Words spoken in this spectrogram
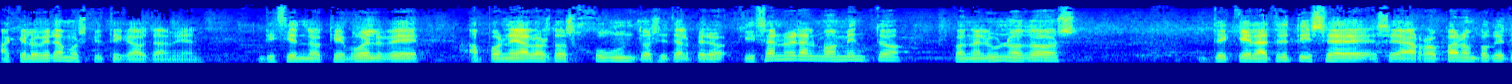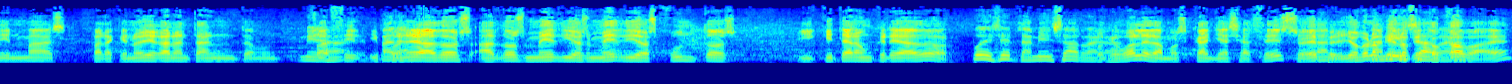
a que lo hubiéramos criticado también, diciendo que vuelve a poner a los dos juntos y tal, pero quizá no era el momento con el 1-2 de que el Atleti se, se arropara un poquitín más para que no llegaran tan, tan Mira, fácil y para- poner a dos, a dos medios, medios juntos y quitar a un creador. Puede ser también Zárraga. Porque igual le damos caña si hace eso, ¿eh? Pero yo creo que es lo que tocaba, ¿eh?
